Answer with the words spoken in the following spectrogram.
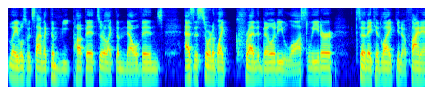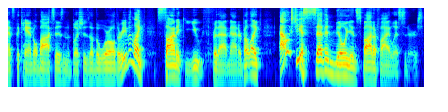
labels would sign like the Meat Puppets or like the Melvins as this sort of like credibility loss leader so they could like you know finance the candleboxes and the bushes of the world or even like sonic youth for that matter but like alex g has 7 million spotify listeners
